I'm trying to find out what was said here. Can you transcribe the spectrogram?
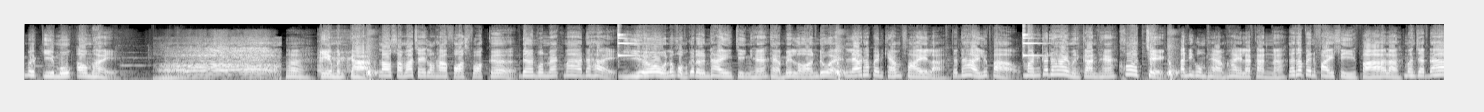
เมื่อกี้มุกเอาใหม่เกมมันกาก เราสามารถใช้รองเท้าฟอสวอลเกอร์เดินบนแมกมาได้โยแล้วผมก็เดินได้จริงๆแฮะ แถมไม่ร้อนด้วย แล้วถ้าเป็นแคมป์ไฟล่ะ จะได้หรือเปล่า มันก็ได้เหมือนกันแฮะ โคตรเจ๋ง อันนี้ผมแถมให้แล้วกันนะ แล้วถ้าเป็นไฟสีฟ้าล่ะ มันจะได้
